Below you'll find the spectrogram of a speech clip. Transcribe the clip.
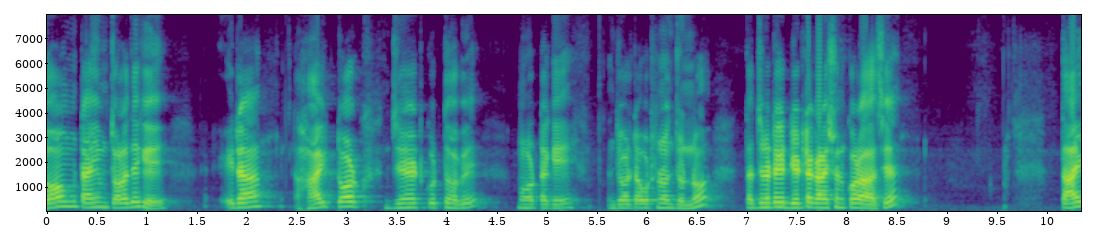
লং টাইম চলা দেখে এটা হাই টর্ক জেনারেট করতে হবে মোটরটাকে জলটা ওঠানোর জন্য। তার জন্য এটাকে ডেল্টা কানেকশন করা আছে। তাই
